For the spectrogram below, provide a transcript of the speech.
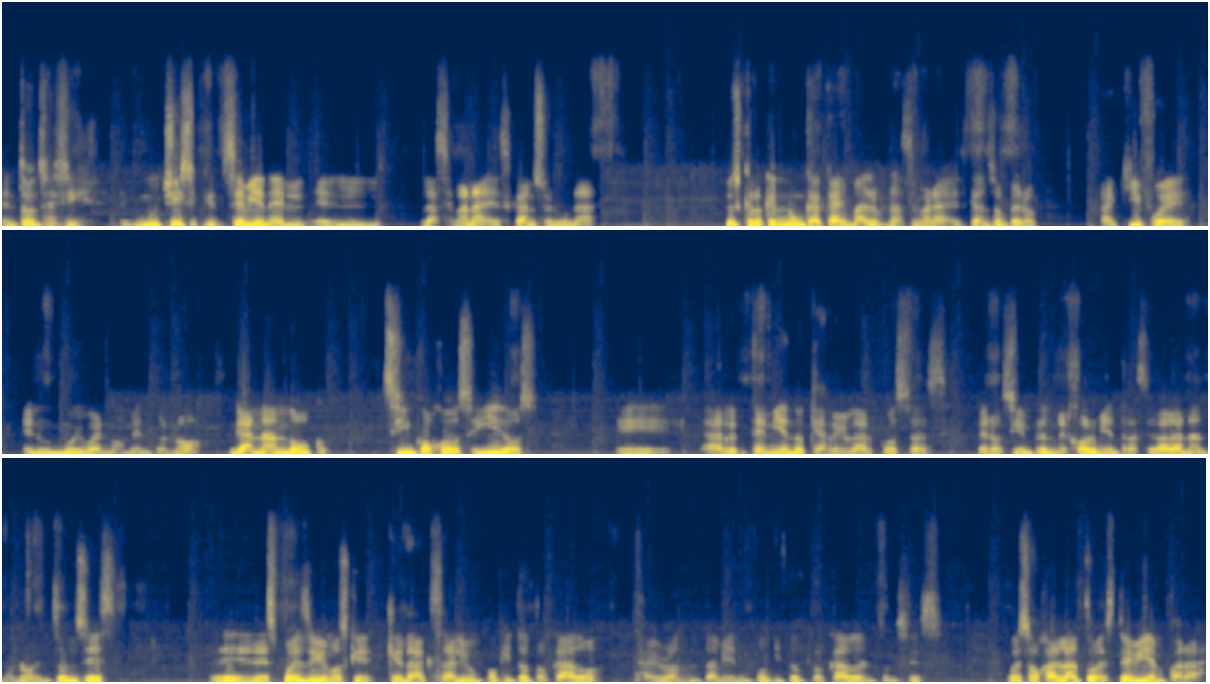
Entonces sí, muchísimo, se viene el, la semana de descanso en una, pues creo que nunca cae mal una semana de descanso, pero aquí fue en un muy buen momento, ¿no? Ganando cinco juegos seguidos, eh, teniendo que arreglar cosas, pero siempre es mejor mientras se va ganando, ¿no? Entonces, eh, después vimos que, que Dak salió un poquito tocado, Tyrone también un poquito tocado, entonces, pues ojalá todo esté bien para,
